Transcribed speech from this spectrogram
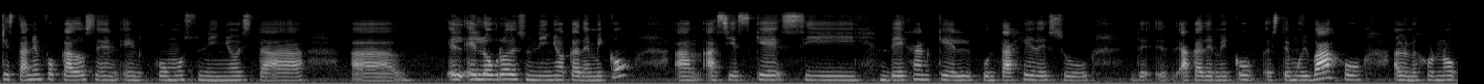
que están enfocados en, en cómo su niño está, uh, el, el, logro de su niño académico. así es que si dejan que el puntaje de su de, académico esté muy bajo, a lo mejor no,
